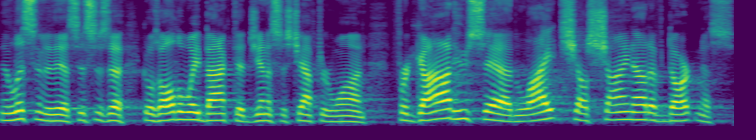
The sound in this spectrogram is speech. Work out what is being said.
Now listen to this. This is a, goes all the way back to Genesis chapter 1. For God, who said, Light shall shine out of darkness,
